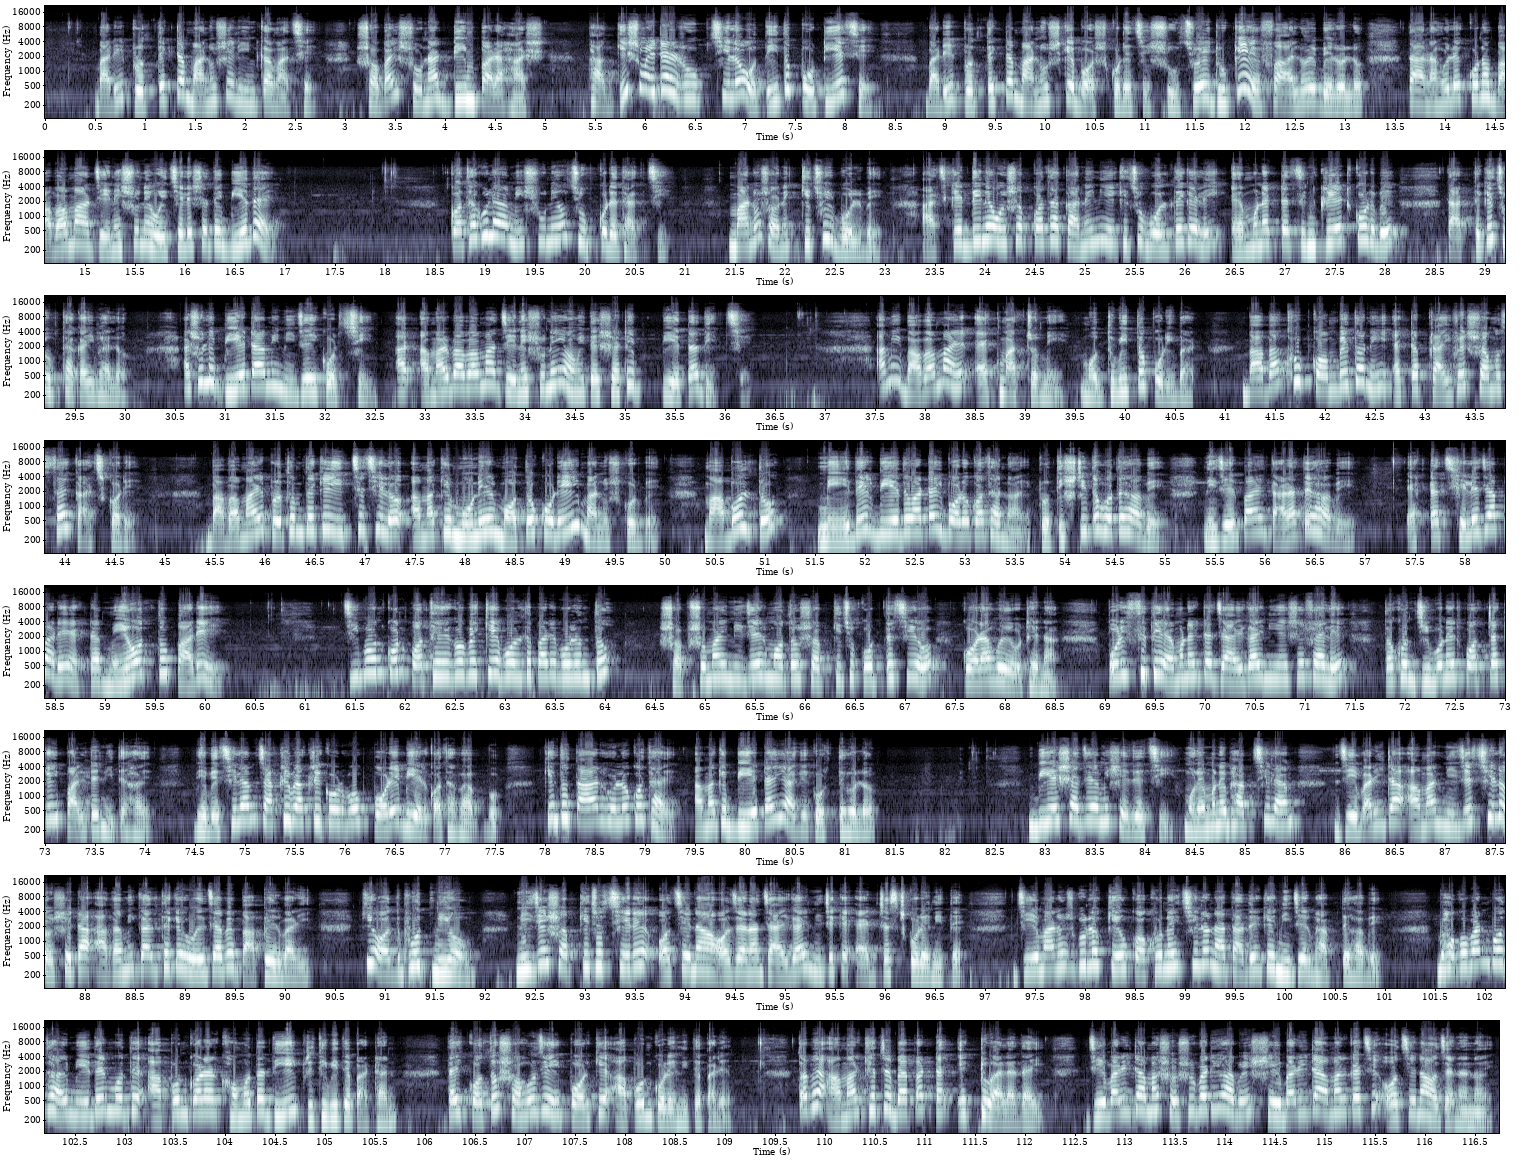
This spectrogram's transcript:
বাড়ির প্রত্যেকটা মানুষের ইনকাম আছে। সবাই সোনার ডিম পাড়া হাঁস। ভাগ্যিস মেয়েটার রূপ ছিল ওতেই তো পটিয়েছে। বাড়ির প্রত্যেকটা মানুষকে বশ করেছে। সূচ হয়ে ঢুকে ফাল হয়ে বেরোলো। তা না হলে কোনো বাবা মা জেনে শুনে ওই ছেলের সাথে বিয়ে দেয়? কথাগুলো আমি শুনেও চুপ করে থাকছি। মানুষ অনেক কিছুই বলবে। আজকের দিনে ওইসব কথা কানে নিয়ে কিছু বলতে গেলেই এমন একটা সিন ক্রিয়েট করবে, তার থেকে চুপ থাকাই ভালো। আসলে বিয়েটা আমি নিজেই করছি আর আমার বাবা মা জেনে শুনেই অমিতের সাথে বিয়েটা দিচ্ছে। আমি বাবা মায়ের একমাত্র মেয়ে, মধ্যবিত্ত পরিবার। বাবা খুব কম বেতনে একটা প্রাইভেট সংস্থায় কাজ করে। বাবা মায়ের প্রথম থেকে ইচ্ছে ছিল আমাকে মনের মতো করেই মানুষ করবে। মা বলতো, মেয়েদের বিয়ে দেওয়াটাই বড় কথা নয়, প্রতিষ্ঠিত হতে হবে, নিজের পায়ে দাঁড়াতে হবে। একটা ছেলে যা পারে, একটা মেয়েও তো পারে। জীবন কোন পথে এগোবে কে বলতে পারে বলুন তো? সবসময় নিজের মতো সব কিছু করতে চেয়েও করা হয়ে ওঠে না। পরিস্থিতি এমন একটা জায়গায় নিয়ে এসে ফেলে, তখন জীবনের পথটাকেই পাল্টে নিতে হয়। ভেবেছিলাম চাকরি বাকরি করব, পরে বিয়ের কথা ভাববো। কিন্তু তার হলো কোথায়? আমাকে বিয়েটাই আগে করতে হলো। বিয়ের সাজে আমি সেজেছি। মনে মনে ভাবছিলাম, যে বাড়িটা আমার নিজের ছিল, সেটা আগামীকাল থেকে হয়ে যাবে বাপের বাড়ি। কি অদ্ভুত নিয়ম। নিজের সব কিছু ছেড়ে অচেনা, অজানা জায়গায় নিজেকে অ্যাডজাস্ট করে নিতে। যে মানুষগুলো কেউ কখনোই ছিল না, তাদেরকে নিজের ভাবতে হবে। ভগবান বোধহয় মেয়েদের মধ্যে আপন করার ক্ষমতা দিয়েই পৃথিবীতে পাঠান। তাই কত সহজেই পরকে আপন করে নিতে পারে। তবে আমার ক্ষেত্রে ব্যাপারটা একটু আলাদাই। যে বাড়িটা আমার শ্বশুরবাড়ি হবে, সে বাড়িটা আমার কাছে অচেনা অজানা নয়।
